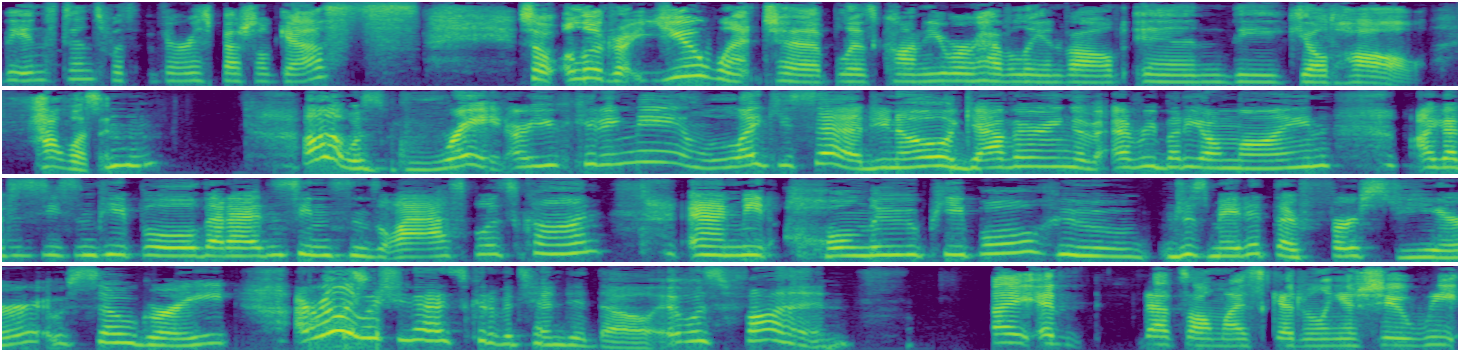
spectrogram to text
the instance with very special guests. So, Alludra, you went to BlizzCon. You were heavily involved in the Guild Hall. How was it? Oh, that was great. Are you kidding me? Like you said, you know, a gathering of everybody online. I got to see some people that I hadn't seen since last BlizzCon and meet whole new people who just made it their first year. It was so great. I really wish you guys could have attended, though. It was fun. I and that's all my scheduling issue. We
